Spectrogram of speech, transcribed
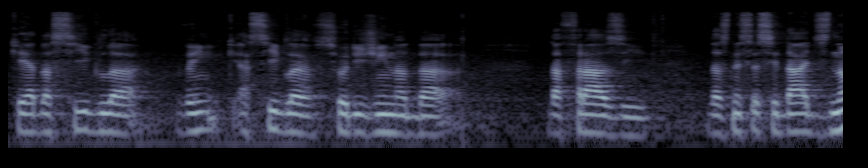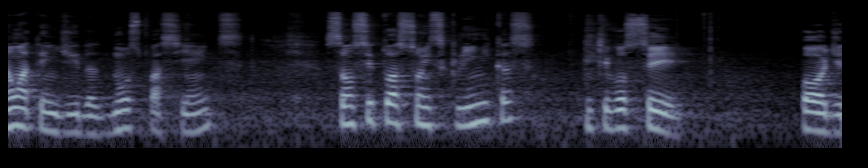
que é da sigla, vem, a sigla se origina da, da frase das necessidades não atendidas nos pacientes, são situações clínicas em que você pode,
